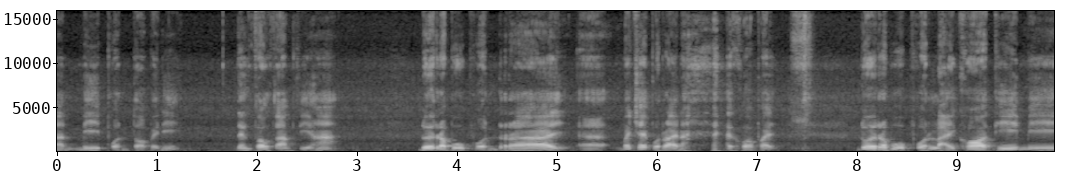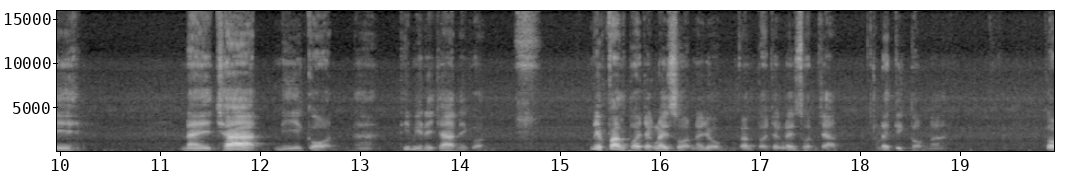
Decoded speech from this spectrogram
นั้นมีผลต่อไปนี้หนึ่งสองสามสี่ห้า โดยระบุผลร้ายอ่าไม่ใช่ผลร้ายนะ ขอไปโดยระบุผลหลายข้อที่มีในชาตินี้ก่อนนะที่มีในชาตินี้ก่อนนี่ฟังต่อจากไลฟ์สดนะโยม ฟังต่อจากไลฟ์สดจากไลฟ์ติ๊กต็อกนะ ก็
